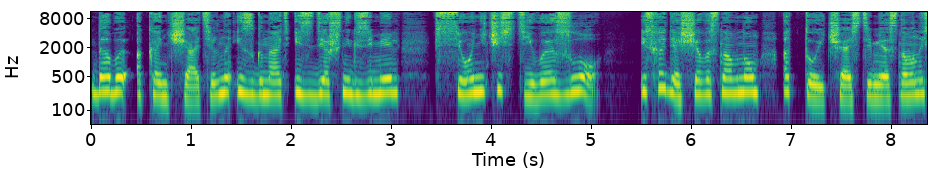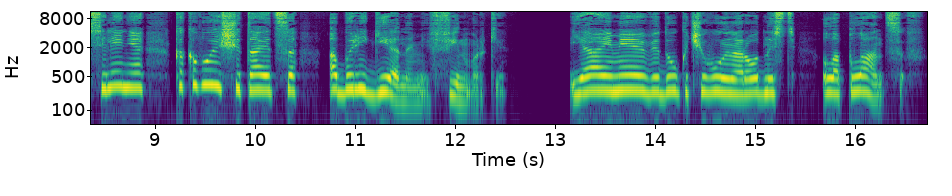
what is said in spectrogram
дабы окончательно изгнать из здешних земель все нечестивое зло, исходящее в основном от той части местного населения, каковое считается аборигенами в Финмарке. Я имею в виду кочевую народность лапланцев.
